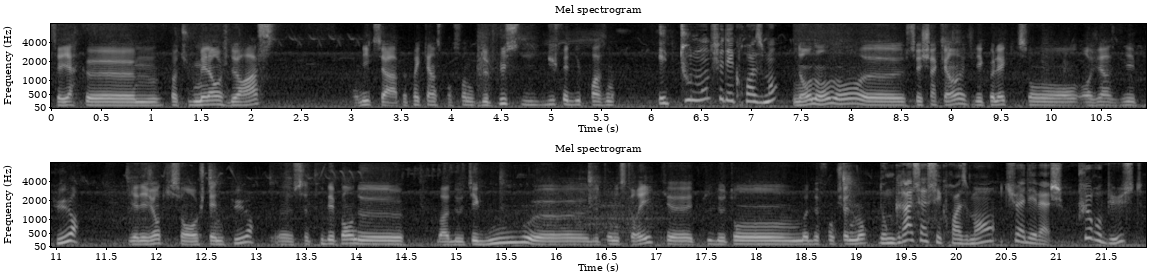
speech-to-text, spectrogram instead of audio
C'est-à-dire que euh, quand tu mélanges deux races, on dit que c'est à peu près 15% de plus du fait du croisement. Et tout le monde fait des croisements? Non, non, non, euh, c'est chacun. J'ai des collègues qui sont en jersier pur. Il y a des gens qui sont en Holstein pur. Euh, ça tout dépend de, bah, de tes goûts, euh, de ton historique, euh, et puis de ton mode de fonctionnement. Donc grâce à ces croisements, tu as des vaches plus robustes,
